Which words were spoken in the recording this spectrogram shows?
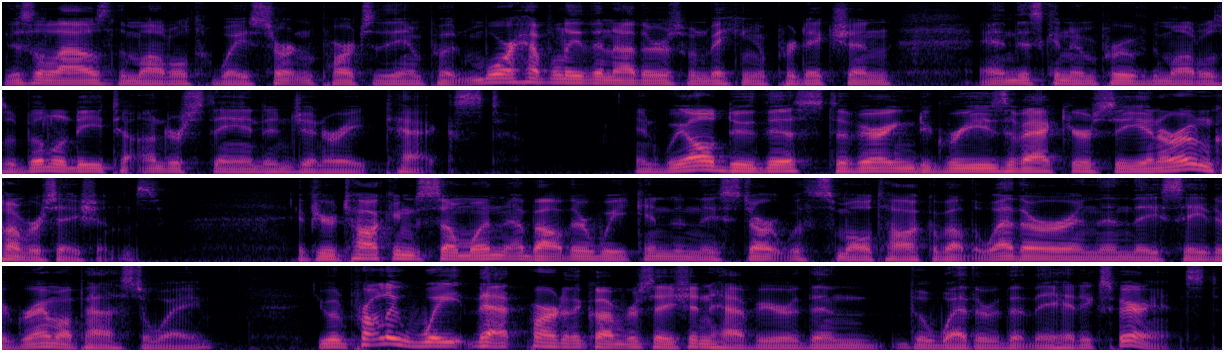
This allows the model to weigh certain parts of the input more heavily than others when making a prediction, and this can improve the model's ability to understand and generate text. And we all do this to varying degrees of accuracy in our own conversations. If you're talking to someone about their weekend and they start with small talk about the weather and then they say their grandma passed away, you would probably weight that part of the conversation heavier than the weather that they had experienced.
